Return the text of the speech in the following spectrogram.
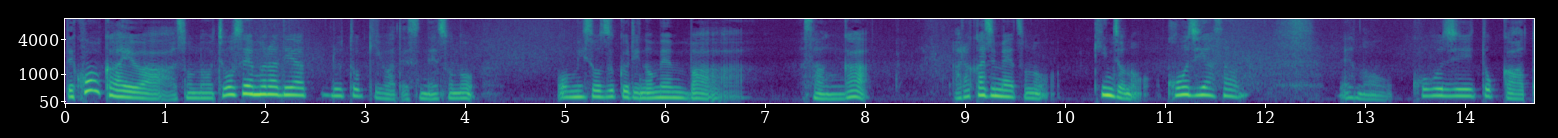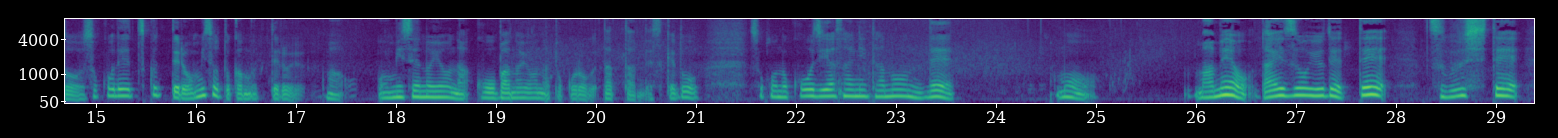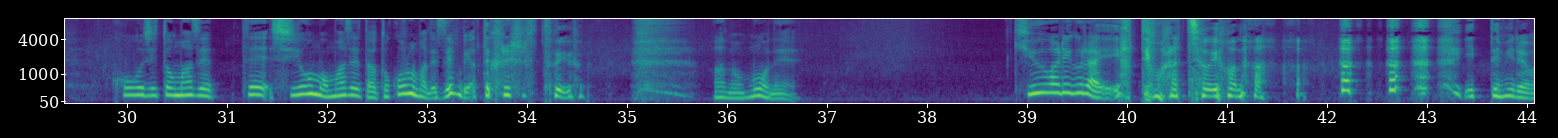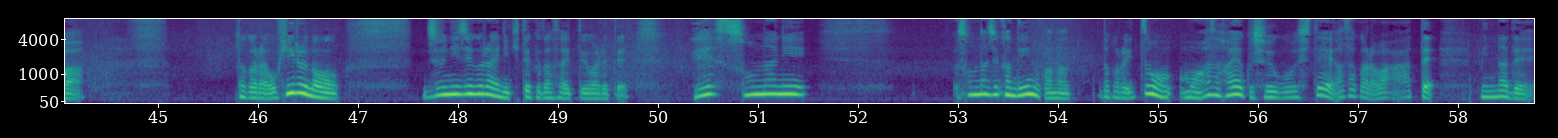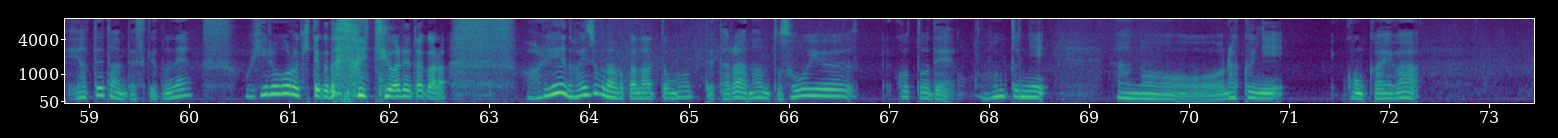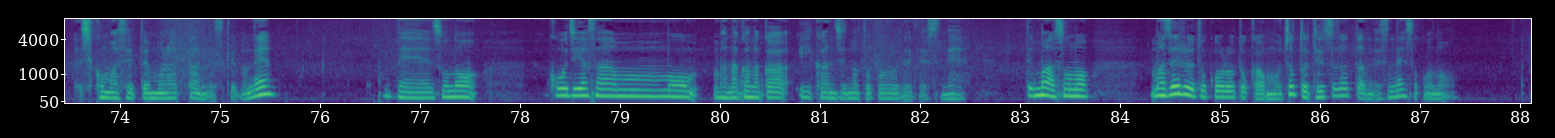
で今回はその長生村でやる時はですねそのお味噌作りのメンバーさんがあらかじめその近所の麹屋さんあの麹とかあとそこで作ってるお味噌とかも売ってる、まあ、お店のような工場のようなところだったんですけどそこの麹屋さんに頼んでもう豆を大豆を茹でて潰して麹と混ぜて塩も混ぜたところまで全部やってくれるという。あのもうね9割ぐらいやってもらっちゃうような。言ってみれば。だからお昼の12時ぐらいに来てくださいって言われてえそんなにそんな時間でいいのかな？だからいつももう朝早く集合して朝からわーってみんなでやってたんですけどね。お昼頃来てくださいって言われたからあれ？大丈夫なのかなって思ってたらなんとそういうことで本当にあの楽に今回は仕込ませてもらったんですけどね。でその麹屋さんも、まあ、なかなかいい感じのところでですね。でまあその混ぜるところとかもちょっと手伝ったんですねそこの。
